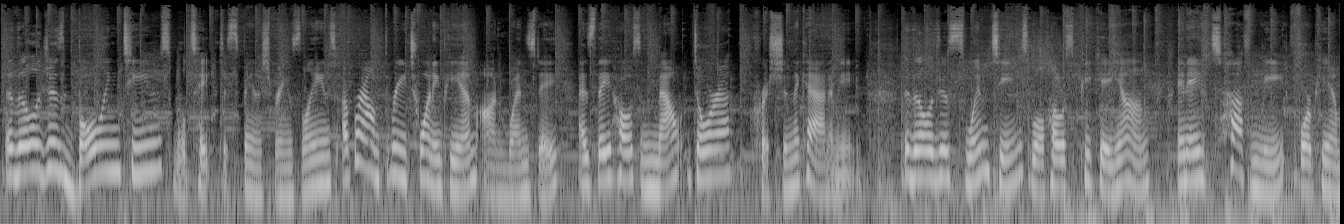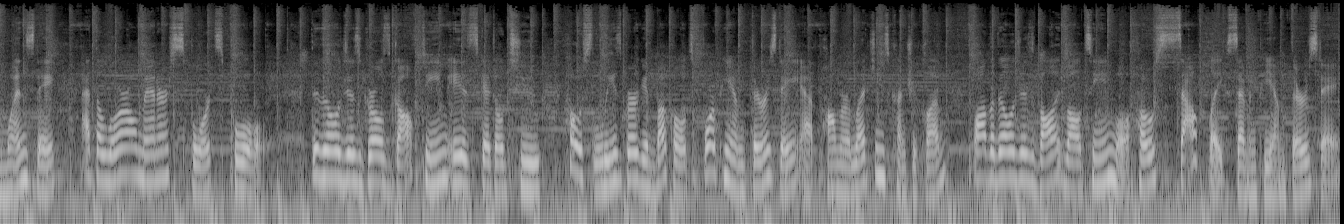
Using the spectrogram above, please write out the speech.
The Village's bowling teams will take to Spanish Springs Lanes around 3:20 p.m. on Wednesday as they host Mount Dora Christian Academy. The Village's swim teams will host PK Yonge in a tough meet 4 p.m. Wednesday at the Laurel Manor Sports Pool. The Village's girls golf team is scheduled to host Leesburg and Buchholz 4 p.m. Thursday at Palmer Legends Country Club, while the Village's volleyball team will host South Lake 7 p.m. Thursday.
